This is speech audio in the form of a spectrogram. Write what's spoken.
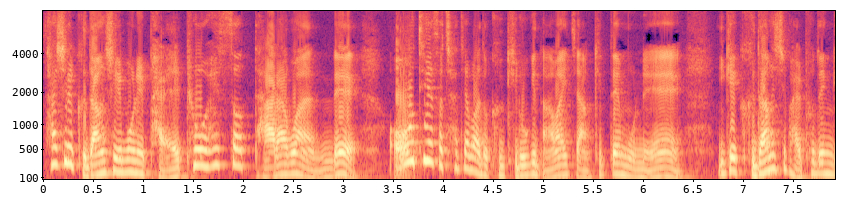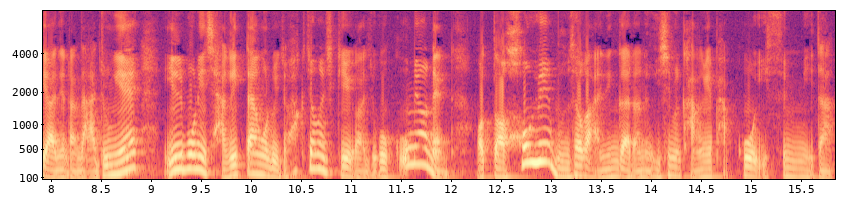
사실 그 당시 일본이 발표했었다라고 하는데 어디에서 찾아봐도 그 기록이 남아있지 않기 때문에 이게 그 당시 발표된 게 아니라 나중에 일본이 자기 땅으로 이제 확정을 시켜 가지고 꾸며낸 어떤 허위의 문서가 아닌가라는 의심을 강하게 받고 있습니다.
